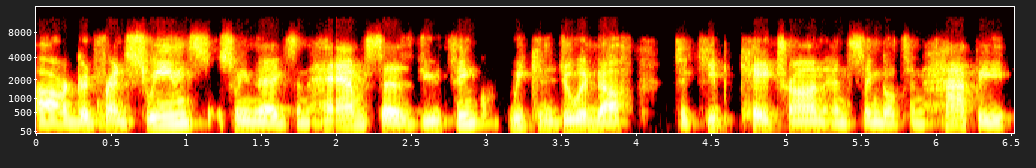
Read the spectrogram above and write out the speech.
Our good friend Sweens, Sweens Eggs and Ham says, Do you think we can do enough to keep Kaytron and Singleton happy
